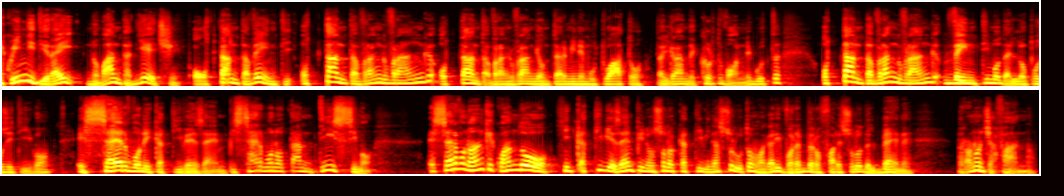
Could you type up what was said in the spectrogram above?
E quindi direi 90-10 o 80-20, 80 vrang vrang, 80 vrang vrang è un termine mutuato dal grande Kurt Vonnegut, 80 vrang vrang, 20 modello positivo. E servono i cattivi esempi, servono tantissimo. E servono anche quando i cattivi esempi non sono cattivi in assoluto, ma magari vorrebbero fare solo del bene, però non ce la fanno.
